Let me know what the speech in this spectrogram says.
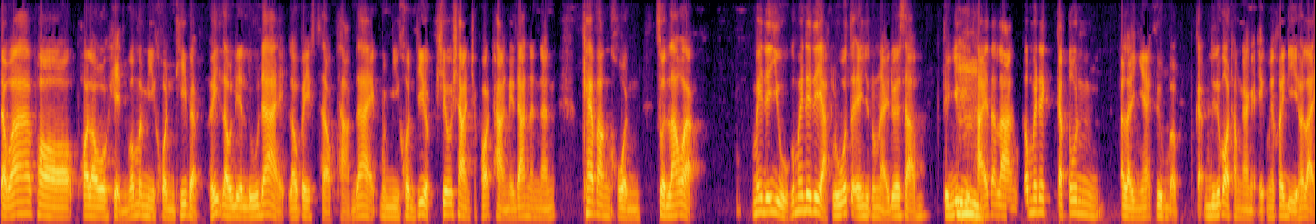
แต่ว่าพอพอเราเห็นว่ามันมีคนที่แบบเฮ้ยเราเรียนรู้ได้ เราไปสอบถามได้ มันมีคนที่แบบเชี่ยวชาญเฉพาะทางในด้านนั้นๆ แค่บางคนส่วนเราอะไม่ได้อยู่ก็ไม่ได้อยากรู้ว่าตัวเองอยู่ตรงไหนด้วยซ้ำถึงอยู่อยู่ท้ายตารางก็ไม่ได้กระตุ้นอะไรเงี้ยคือแบบลีดเดอร์บอร์ดทำงานกับ X ไม่ค่อยดีเท่าไหร่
